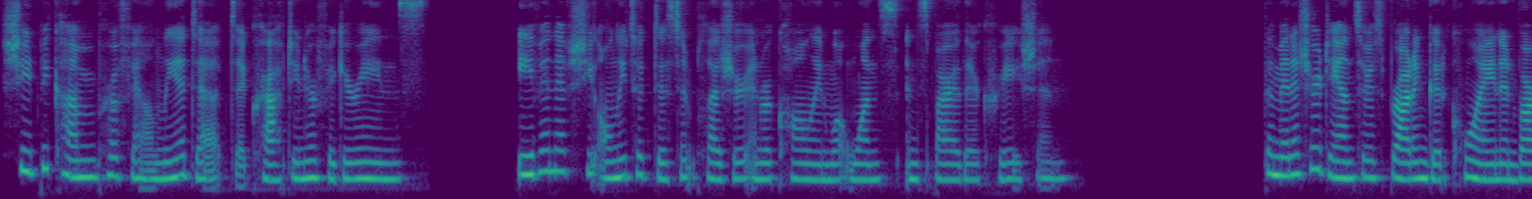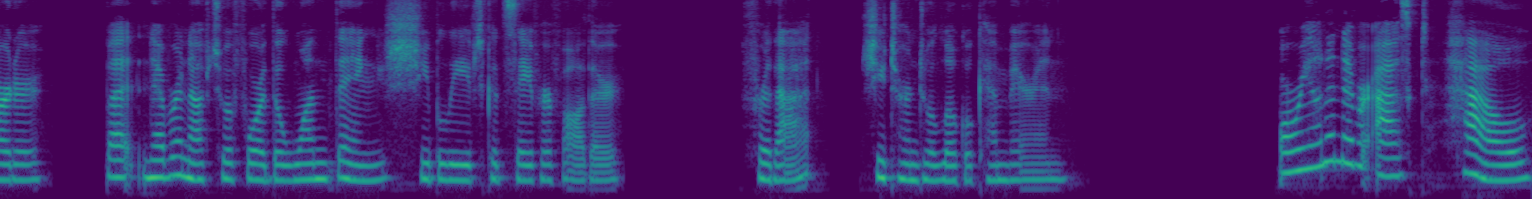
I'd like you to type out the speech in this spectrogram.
She'd become profoundly adept at crafting her figurines, even if she only took distant pleasure in recalling what once inspired their creation. The miniature dancers brought in good coin and barter, but never enough to afford the one thing she believed could save her father. For that, she turned to a local chembaron. Orianna never asked how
